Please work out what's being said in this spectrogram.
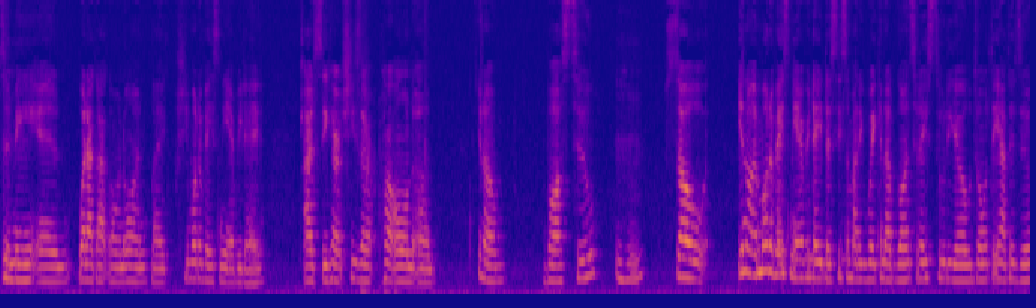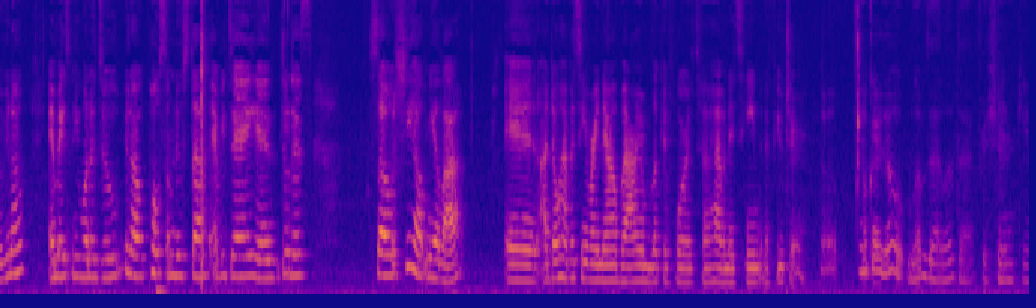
to mm-hmm. me and what I got going on. Like she motivates me every day. I see her; she's a, her own, um, you know, boss too. Mm-hmm. So you know, it motivates me every day to see somebody waking up, going to their studio, doing what they have to do. You know, it makes me want to do, you know, post some new stuff every day and do this. So she helped me a lot and I don't have a team right now, but I am looking forward to having a team in the future. So, Okay, dope. Love that. Love that for sure. Thank you.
